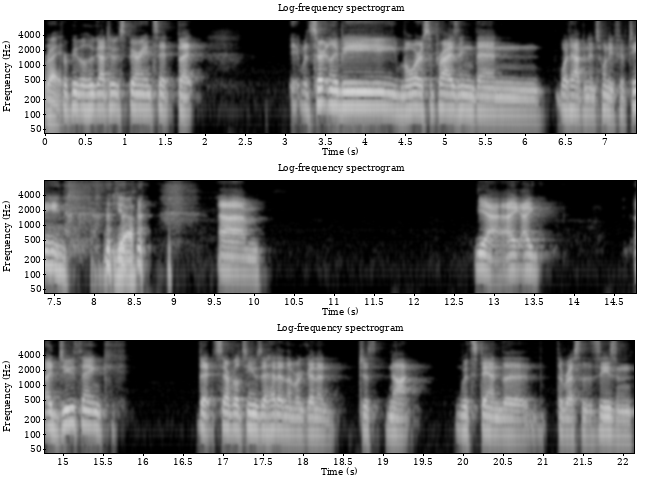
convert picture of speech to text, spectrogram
right, for people who got to experience it. But it would certainly be more surprising than what happened in 2015. Yeah. um. Yeah, I, I, I do think that several teams ahead of them are going to just not withstand the the rest of the season.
